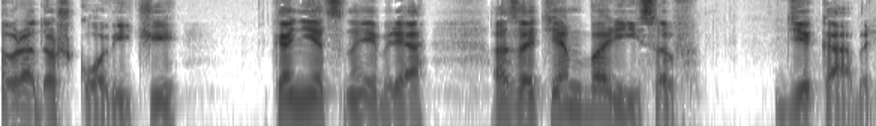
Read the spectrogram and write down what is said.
в Радошковичи, конец ноября, а затем Борисов, декабрь.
